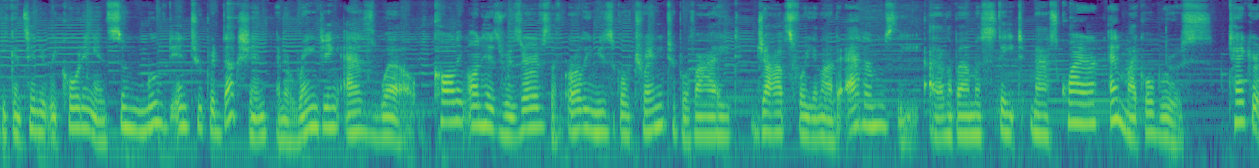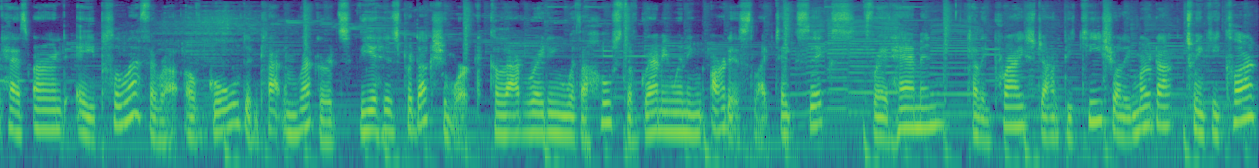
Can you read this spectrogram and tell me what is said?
He continued recording and soon moved into production and arranging as well, calling on his reserves of early musical training to provide jobs for Yolanda Adams, the Alabama State Mass Choir, and Michael Bruce. Tankard has earned a plethora of gold and platinum records via his production work, collaborating with a host of Grammy winning artists like Take Six, Fred Hammond, Kelly Price, John P. Kee, Shirley Murdock, Twinkie Clark,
